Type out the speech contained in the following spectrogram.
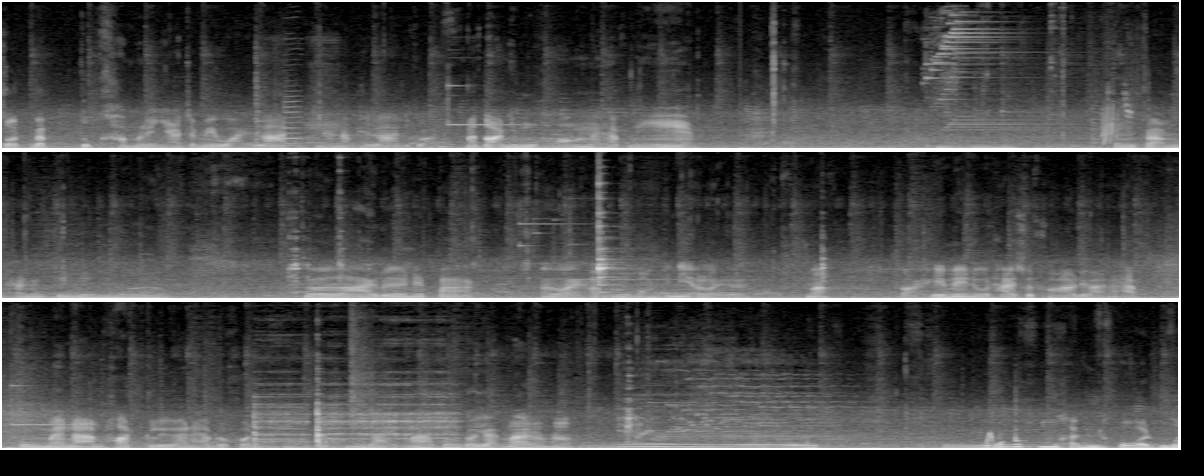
สดแบบทุกคำอะไรเงี้ยอาจจะไม่ไหวราดแนะนำให้ราดดีกว่า มาต่อที่หมูฮ้องนะครับนี่อืมต้องสามชั้นกินนุ่มมากละลายไปเลยในปากอร่อยครับ หมูฮ้องที่นี่อร่อยเลยมาต่อที่เมนูท้ายสุดของเราดีกว่านะครับกุ้งแม่น้ำทอดเกลือนะครับทุกคนอื้อหือ ใหญ่มากกุ้งตัวใหญ่มากนะฮะโอ้โหมันโหดม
